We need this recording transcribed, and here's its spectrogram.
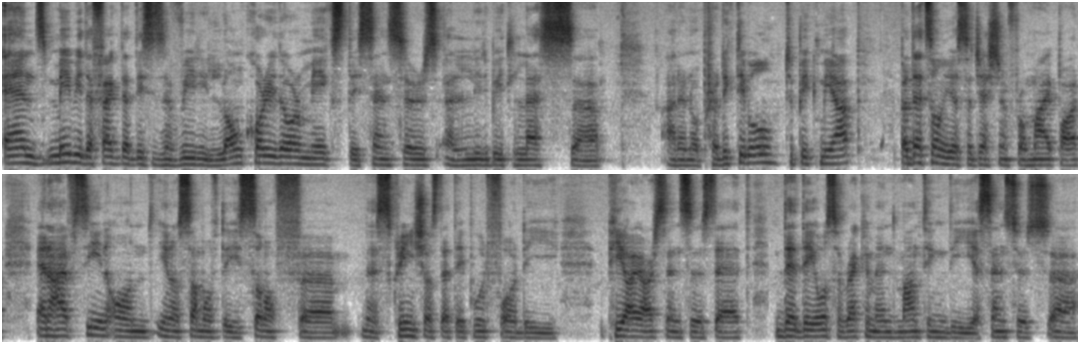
and maybe the fact that this is a really long corridor makes the sensors a little bit less uh, I don't know, predictable to pick me up. But that's only a suggestion from my part. And I have seen on, you know, some of the sort of um, the screenshots that they put for the PIR sensors that, that they also recommend mounting the sensors uh,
